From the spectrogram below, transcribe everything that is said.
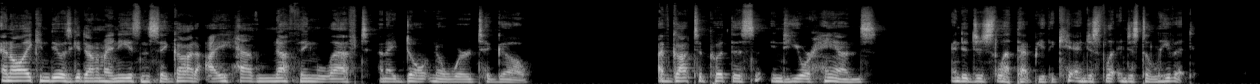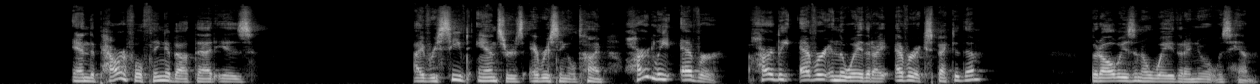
And all I can do is get down on my knees and say, God, I have nothing left and I don't know where to go. I've got to put this into your hands and to just let that be the case and just let, and just to leave it. And the powerful thing about that is I've received answers every single time. Hardly ever, hardly ever in the way that I ever expected them, but always in a way that I knew it was Him.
